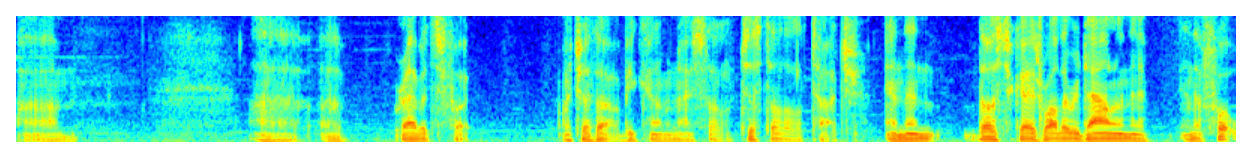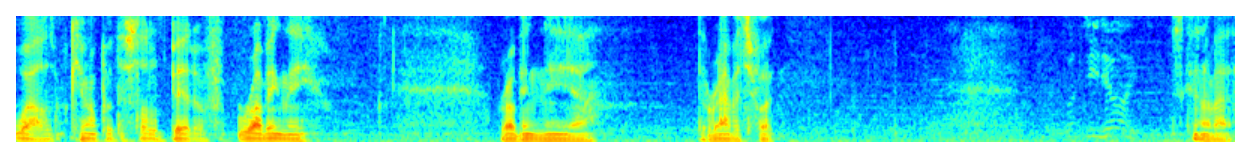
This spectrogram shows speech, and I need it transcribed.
um, a, a rabbit's foot, which I thought would be kind of a nice little, just a little touch. And then those two guys, while they were down in the in the footwell, came up with this little bit of rubbing the rubbing the uh, the rabbit's foot. It's kind of a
